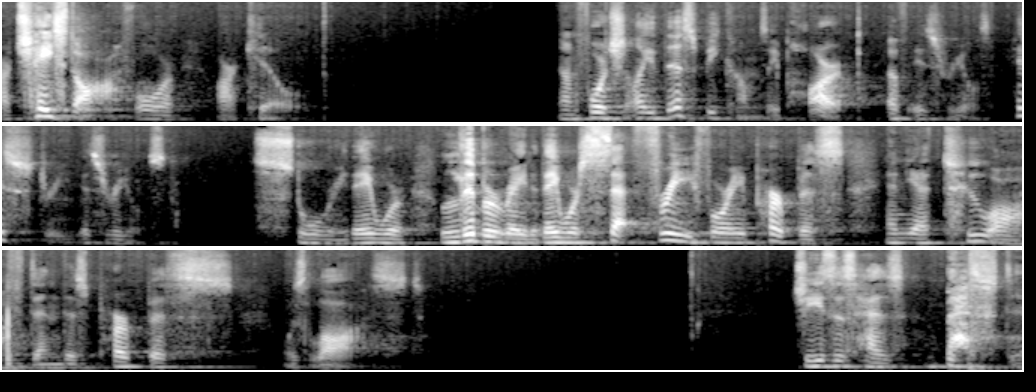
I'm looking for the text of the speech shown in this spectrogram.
are chased off, or are killed. Unfortunately, this becomes a part of Israel's history, Israel's story. They were liberated, they were set free for a purpose, and yet too often this purpose was lost. Jesus has bested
